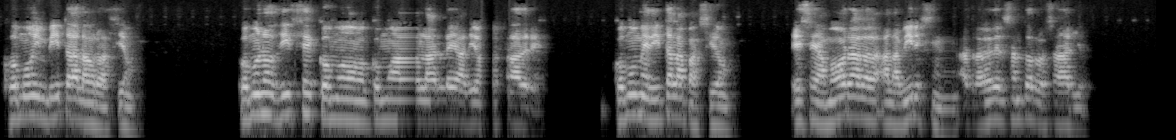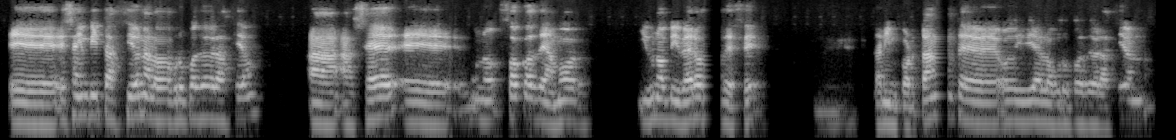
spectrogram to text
cómo invita a la oración. Cómo nos dice cómo, cómo hablarle a Dios Padre cómo medita la pasión, ese amor a la, Virgen a través del Santo Rosario, eh, esa invitación a los grupos de oración a, a ser eh, unos focos de amor y unos viveros de fe, tan importantes hoy día en los grupos de oración.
